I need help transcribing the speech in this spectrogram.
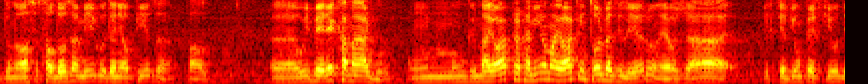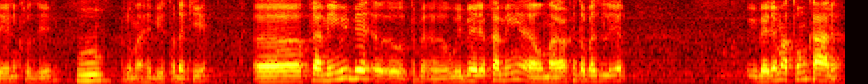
do nosso saudoso amigo Daniel Pisa, Paulo, ah, o Iberê Camargo, um, um maior, para mim é o maior pintor brasileiro, né? eu já escrevi um perfil dele, inclusive, para uma revista daqui. para mim, o Iberê, o Iberê para mim é o maior pintor brasileiro. O Iberê matou um cara.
